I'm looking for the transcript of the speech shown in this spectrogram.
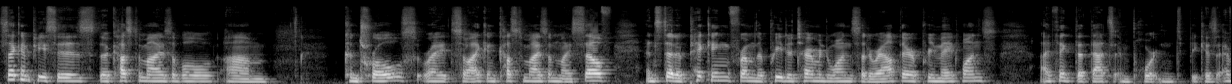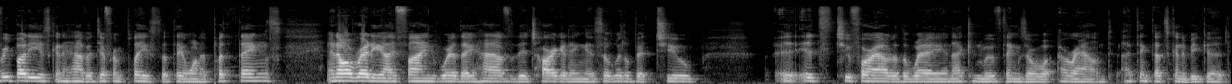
Second piece is the customizable um, controls, right? So I can customize them myself instead of picking from the predetermined ones that are out there, pre-made ones. I think that that's important because everybody is going to have a different place that they want to put things. And already I find where they have the targeting is a little bit too, it's too far out of the way and I can move things around. I think that's going to be good.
